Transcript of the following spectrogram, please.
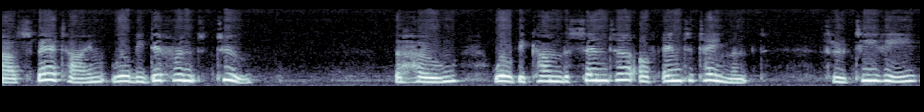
Our spare time will be different too. The home will become the center of entertainment through TV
